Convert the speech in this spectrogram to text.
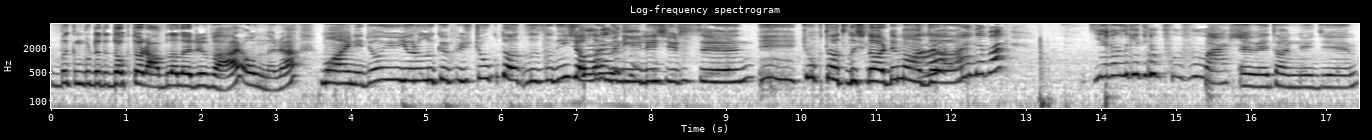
Bakın burada da doktor ablaları var onlara. Muayene ediyor. Ay yaralı köpüş çok tatlısın. İnşallah Yaralı hemen köpüş. iyileşirsin. Çok tatlışlar değil mi Ada? Anne bak yaralı kedinin pufu var. Evet anneciğim.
